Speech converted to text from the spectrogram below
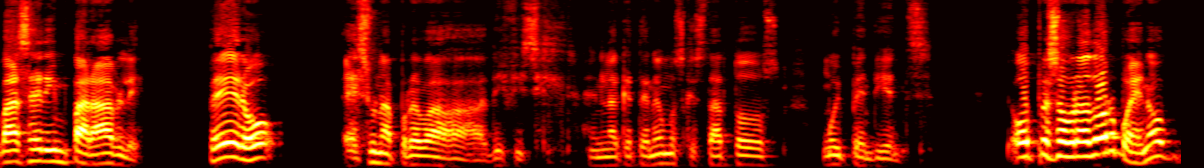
va a ser imparable. Pero es una prueba difícil en la que tenemos que estar todos muy pendientes. López Obrador, bueno,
